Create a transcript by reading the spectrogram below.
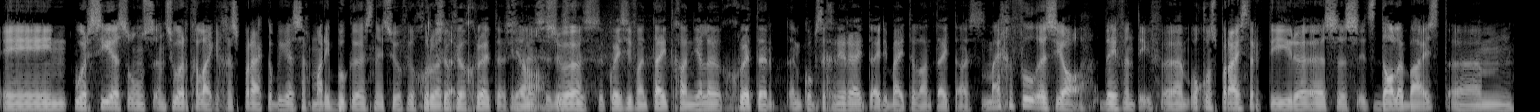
En oorsee is ons in soortgelyke gesprekke besig, maar die boeke is net soveel groter. soveel groter. So Ja, dis so- dis 'n kwessie van tyd gaan julle groter inkomste genereer uit, uit die buiteland uit as My gevoel is ja, definitief. Ehm um, ook ons prysstrukture is is it's dollar based. Ehm um,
